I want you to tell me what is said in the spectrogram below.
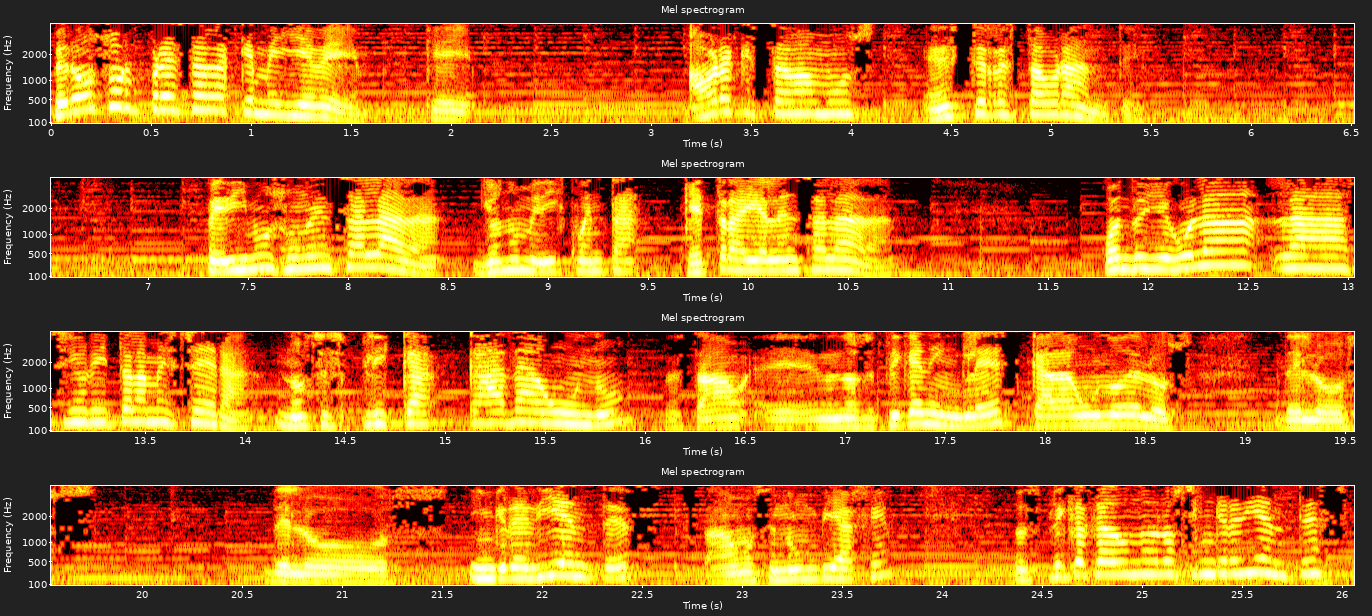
Pero oh, sorpresa la que me llevé. Ahora que estábamos en este restaurante. Pedimos una ensalada. Yo no me di cuenta qué traía la ensalada. Cuando llegó la, señorita la mesera, nos explica cada uno, eh, nos explica en inglés cada uno de los, de los, de los ingredientes. Estábamos en un viaje, nos explica cada uno de los ingredientes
